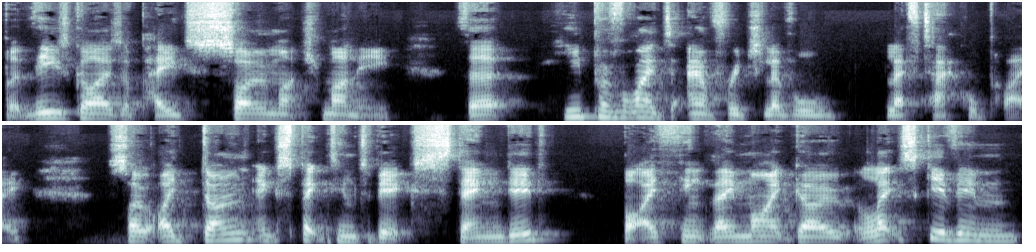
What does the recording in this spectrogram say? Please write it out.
But these guys are paid so much money that he provides average level left tackle play. So I don't expect him to be extended, but I think they might go, let's give him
